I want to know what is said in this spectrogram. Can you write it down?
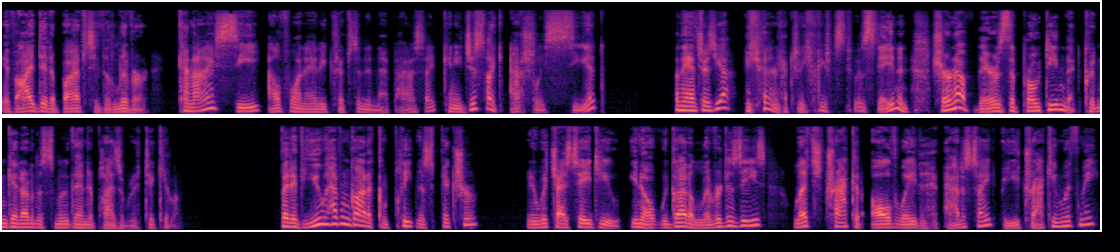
if I did a biopsy of the liver, can I see alpha 1 antitrypsin in that hepatocyte? Can you just like actually see it? And the answer is yeah, you can actually you just do a stain. And sure enough, there's the protein that couldn't get out of the smooth endoplasmic reticulum. But if you haven't got a completeness picture, in which I say to you, you know, we got a liver disease. Let's track it all the way to hepatocyte. Are you tracking with me?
